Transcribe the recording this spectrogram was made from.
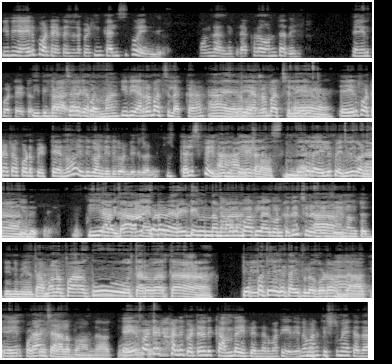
ఇది ఎయిర్ పొటాటో ఇందులో పెట్టి కలిసిపోయింది. ఉందండి ఇక్కడ ఎక్కడ ఉంటది. Air potato. ఇది? ఇది ఎర్ర బచ్చలు అక్క. ఆ, ఎర్ర ఇది. ఎర్ర బచ్చలి. ఎయిర్ పొటాటో కూడా పెట్టాను. ఇదిగోండి ఇదిగోండి ఇదిగోండి. కలిసిపోయింది. ఇది వెళ్ళిపోయింది. ఇదిగోండి. ఇది. ఈ కూడా వెరైటీగా ఉందమ్మా. తమలపాకు లాగా ఉంటది. చిన్న డిజైన్ ఉంటది దీని మీద. తమలపాకు తర్వాత తిప్పతీగ టైప్లో కూడా ఉంది చాలా బాగుంది ఎయిర్ పొటాటో అని పెట్టేది కంద అయిపోయింది అనమాట ఏదైనా మనకి ఇష్టమే కదా.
